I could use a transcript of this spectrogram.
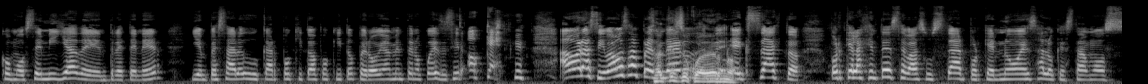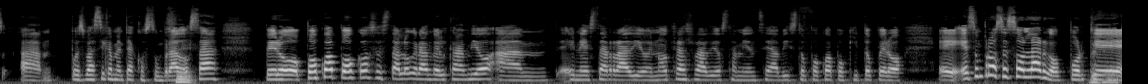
como semilla de entretener y empezar a educar poquito a poquito, pero obviamente no puedes decir, ok, ahora sí, vamos a aprender. su exacto, porque la gente se va a asustar porque no es a lo que estamos, am, pues básicamente acostumbrados Sí. a. Pero poco a poco se está logrando el cambio am, en esta radio, en otras radios también se ha visto poco a poquito, pero eh, es un proceso largo porque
